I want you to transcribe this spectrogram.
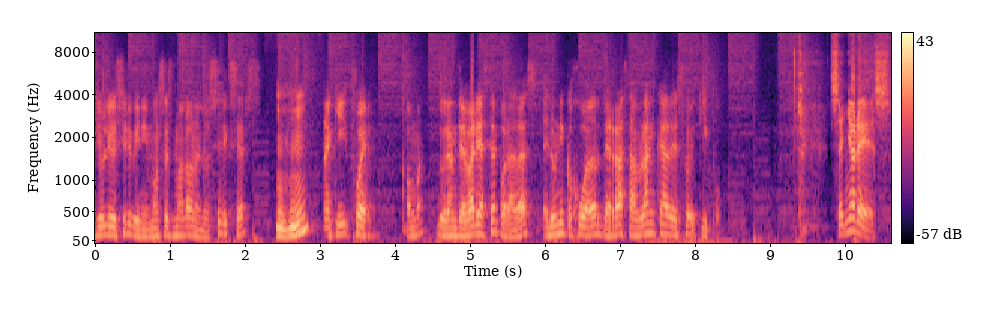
Julius Irving y Moses Malone en los Sixers, aquí fue, coma, durante varias temporadas, el único jugador de raza blanca de su equipo. Señores,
